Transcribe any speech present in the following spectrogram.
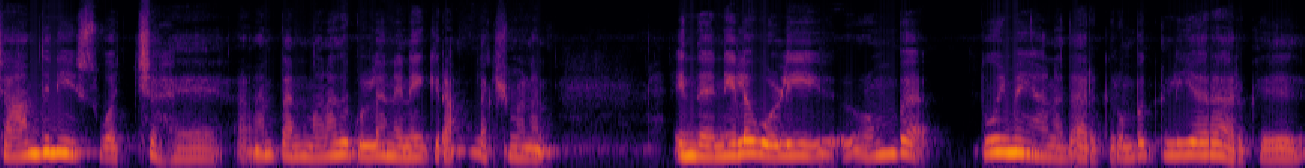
சாந்தினி ஸ்வச்ச ஹே அவன் தன் மனதுக்குள்ளே நினைக்கிறான் லக்ஷ்மணன். இந்த நில ஒளி ரொம்ப தூய்மையானதாக இருக்குது ரொம்ப கிளியராக இருக்குது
